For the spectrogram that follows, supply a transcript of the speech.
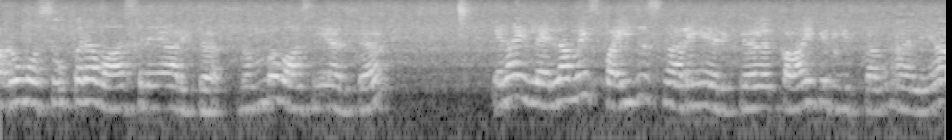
அரோமா சூப்பராக வாசனையாக இருக்குது ரொம்ப வாசனையாக இருக்குது ஏன்னா இதில் எல்லாமே ஸ்பைசஸ் நிறைய இருக்குது காய்கறி இருக்காங்க இல்லையா?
